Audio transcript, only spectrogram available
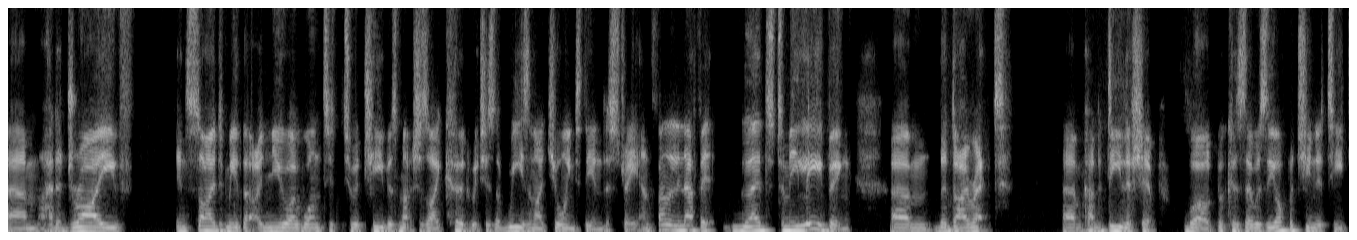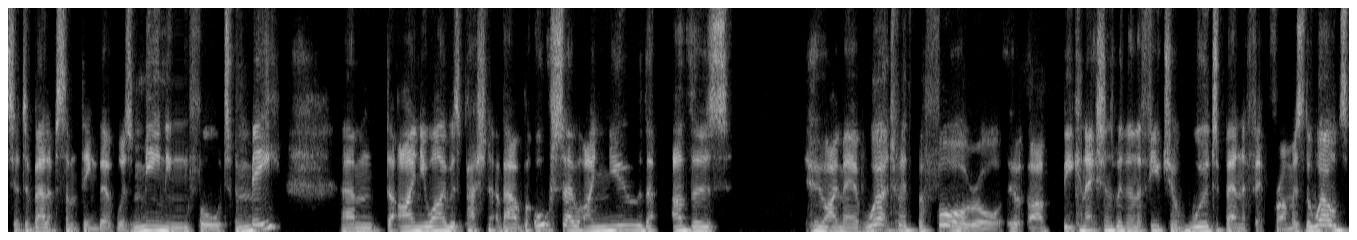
Um, I had a drive inside of me that I knew I wanted to achieve as much as I could, which is the reason I joined the industry. And funnily enough, it led to me leaving um, the direct um, kind of dealership world because there was the opportunity to develop something that was meaningful to me, um, that I knew I was passionate about, but also I knew that others who I may have worked with before or be connections with in the future would benefit from. As the world's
